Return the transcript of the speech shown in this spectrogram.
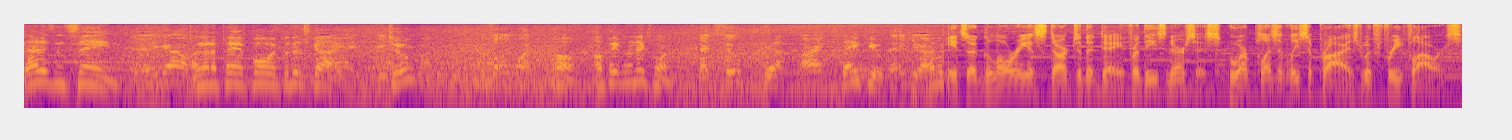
That is insane. There you go. I'm gonna pay it forward for this guy. Hey, Two? It's only one. Oh, I'll pay for the next one. Next two? Yeah. All right. Thank you. Thank you. A- It's a glorious start to the day for these nurses who are pleasantly surprised with free flowers.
